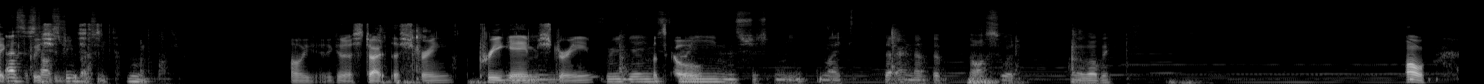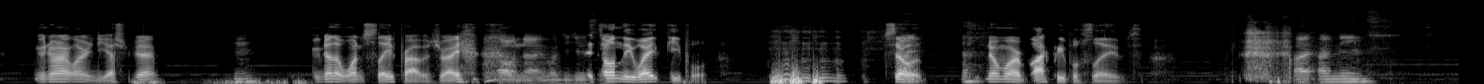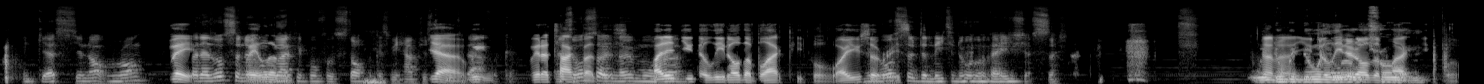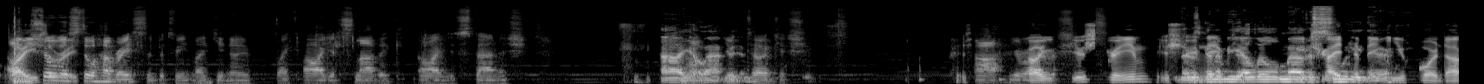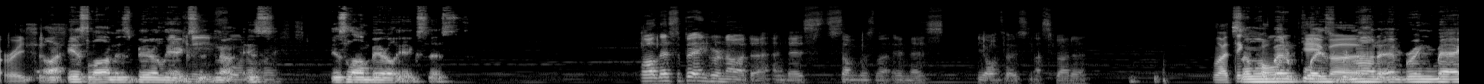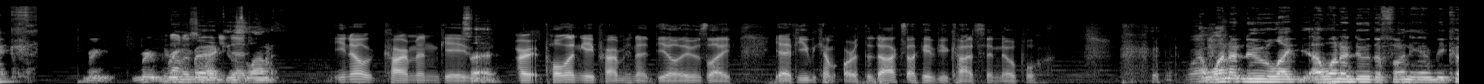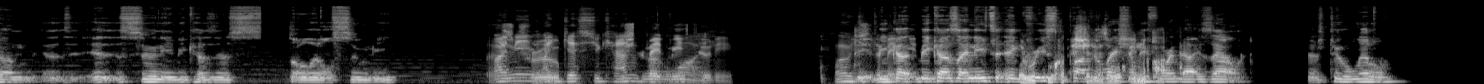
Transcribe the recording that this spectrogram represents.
Like That's the start stream button. Ooh. Oh, you're gonna start the stream, pre-game stream. Free game Let's go. stream. It's just me like staring at the password in the lobby. Oh, you know what I learned yesterday? Hmm? You know the one slave province, right? Oh no! What did you it's say? only white people. so no more black people slaves. I I mean, I guess you're not wrong. Wait, But there's also no wait, more black me- people full stop because we have just Yeah, deleted we- Africa. we gotta There's talk about also this. no more. Why uh, did you delete all the black people? Why are you so We've racist? also deleted all of Asia, so No, no, you deleted all the black people. Why are I'm you sure so they still have race in between, like you know, like ah, you're Slavic, ah, you're Spanish, Ah, yeah, Oh, Latvian. you're Turkish, ah, you're Bro, your stream, your stream There's gonna name be a just- little we amount of tried to Sunni make there. you four not racist. Uh, Islam is barely Making exist. No, is. Islam barely exists. Well, there's a bit in Granada, and there's some Muslim, and there's the Ottos, and that's about it. well, I think Someone better Poland play gave, uh, and bring back, bring, bring, bring Granada's back already dead. Islam. You know, Caraman gave Sad. or Poland gave Caraman a deal. It was like, yeah, if you become Orthodox, I'll give you Constantinople. I want to do like I want to do the funny and become is, is Sunni because there's so little Sunni. I mean, true. I guess you you can, should have but made me why? Sunni. Why would you? because because I need to increase the question is why population before it dies out. There's too little.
